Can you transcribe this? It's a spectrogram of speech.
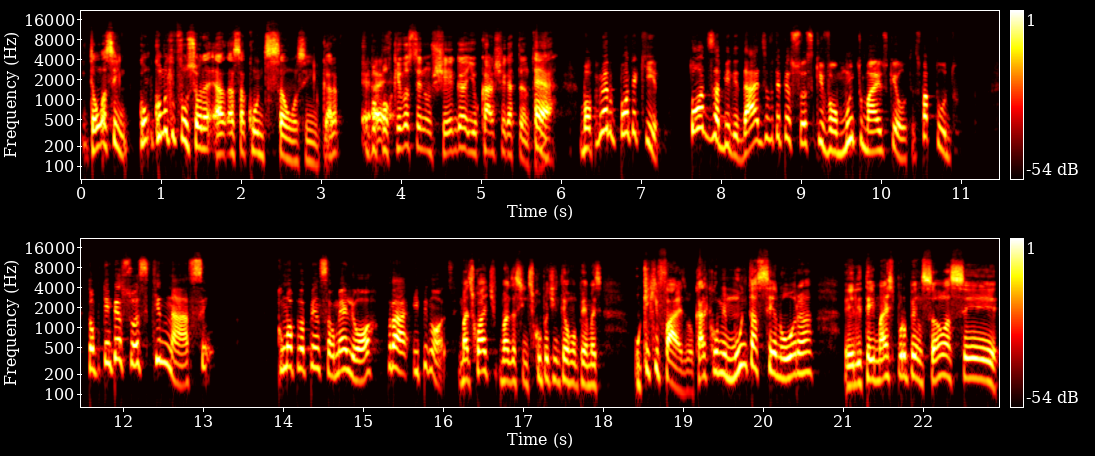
então assim, como, como que funciona essa condição, assim? O cara. Tipo, por que você não chega e o cara chega tanto? É. né? Bom, o primeiro ponto é que todas as habilidades eu vou ter pessoas que vão muito mais do que outras, para tudo. Então, tem pessoas que nascem com uma propensão melhor para hipnose. Mas qual é, tipo- mas assim, desculpa te interromper, mas o que que faz? O cara que come muita cenoura, ele tem mais propensão a ser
